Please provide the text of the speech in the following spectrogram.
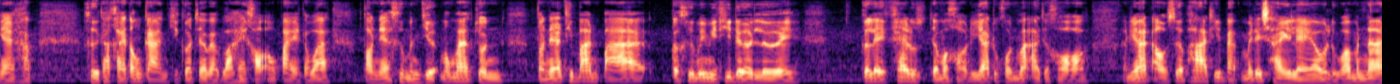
เงี้ยครับ คือถ้าใครต้องการคิดก็จะแบบว่าให้เขาเอาไป แต่ว่าตอนนี้คือมันเยอะมากๆจน ตอนนี้ที่บ้านป้าก็คือไม่มีที่เดินเลย ก็เลยแค่จะมาขออนุญาตทุกคนว่าอาจจะขออนุญาตเอาเสื้อผ้าที่แบบไม่ได้ใช้แล้ว หรือว่ามันนาน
